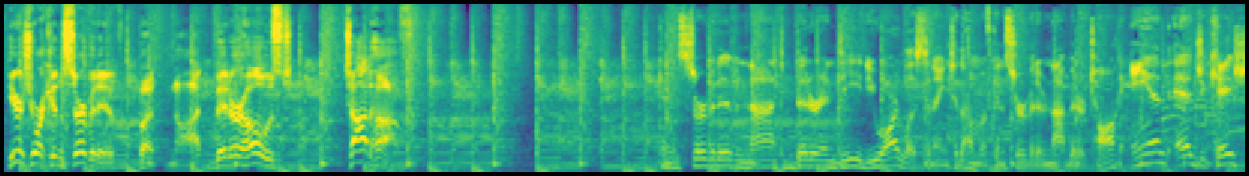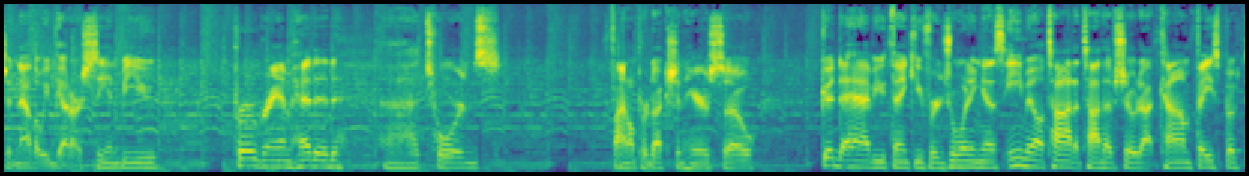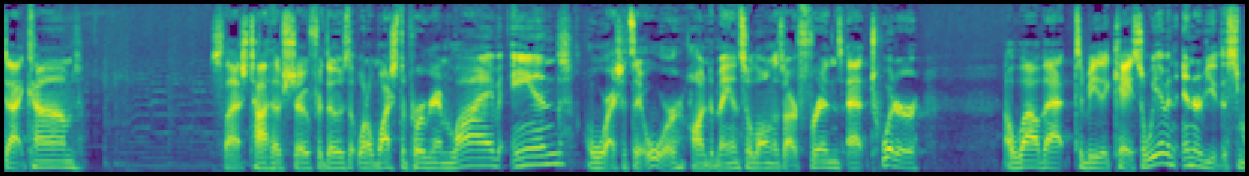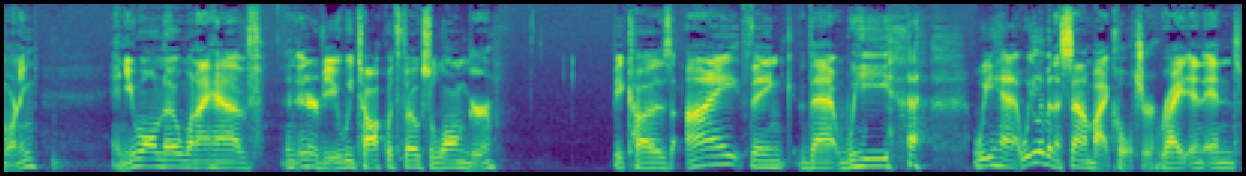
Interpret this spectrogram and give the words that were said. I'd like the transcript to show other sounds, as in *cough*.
Here's your conservative, but not bitter host, Todd Huff. Conservative, not bitter indeed. You are listening to the home of conservative, not bitter talk and education. Now that we've got our CNBU program headed uh, towards final production here. So good to have you. Thank you for joining us. Email Todd at ToddHuffShow.com, Facebook.com slash Todd Huff Show for those that want to watch the program live and, or I should say, or on demand, so long as our friends at Twitter allow that to be the case. So we have an interview this morning, and you all know when I have an interview, we talk with folks longer because I think that we *laughs* we have we live in a soundbite culture, right? And and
